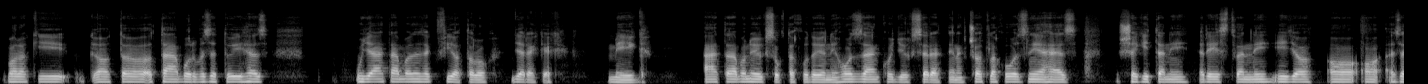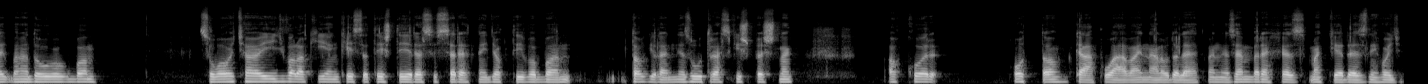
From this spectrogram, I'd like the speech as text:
valaki a, a tábor vezetőihez, úgy általában ezek fiatalok, gyerekek még. Általában ők szoktak oda jönni hozzánk, hogy ők szeretnének csatlakozni ehhez, segíteni, részt venni így a, a, a, ezekben a dolgokban. Szóval, hogyha így valaki ilyen készítést érez, hogy szeretne egy aktívabban tagja lenni az Ultrász Kispestnek, akkor ott a kápóállványnál oda lehet menni az emberekhez, megkérdezni, hogy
